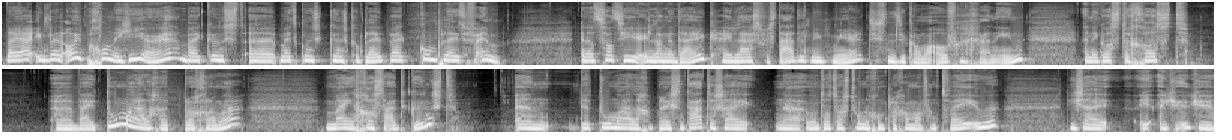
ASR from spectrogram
Nou ja, ik ben ooit begonnen hier hè, bij kunst, eh, met kunst, kunst Compleet bij Compleet FM. En dat zat hier in Langendijk. Helaas bestaat het niet meer. Het is natuurlijk allemaal overgegaan in. En ik was te gast eh, bij het toenmalige programma. Mijn gast uit de kunst. En de toenmalige presentator zei... Nou, want dat was toen nog een programma van twee uur. Die zei... Jeetje,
